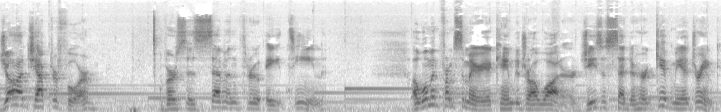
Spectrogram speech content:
John chapter 4, verses 7 through 18. A woman from Samaria came to draw water. Jesus said to her, Give me a drink.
